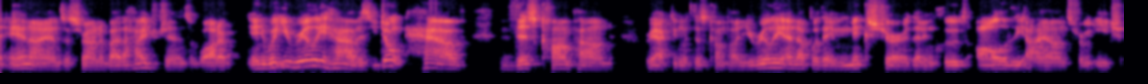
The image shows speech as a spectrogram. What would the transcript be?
anions are surrounded by the hydrogens of water. And what you really have is you don't have this compound reacting with this compound. You really end up with a mixture that includes all of the ions from each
